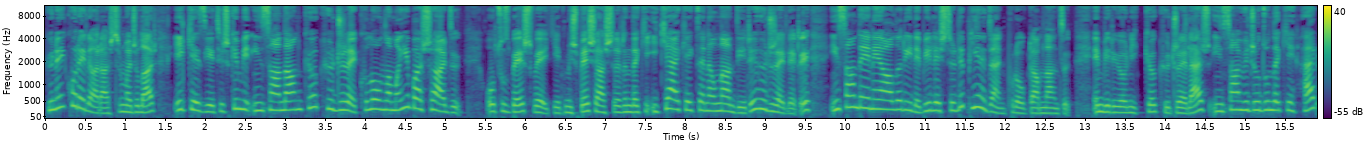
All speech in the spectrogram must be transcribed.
Güney Koreli araştırmacılar ilk kez yetişkin bir insandan kök hücre klonlamayı başardı. 35 ve 75 yaşlarındaki iki erkekten alınan deri hücreleri insan DNA'ları ile birleştirilip yeniden programlandı. Embriyonik kök hücreler insan vücudundaki her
